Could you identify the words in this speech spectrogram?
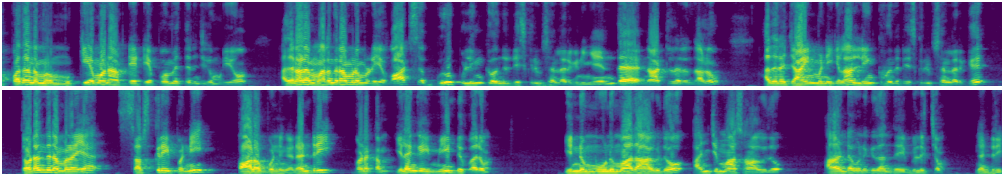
அப்பதான் நம்ம முக்கியமான அப்டேட் எப்பவுமே தெரிஞ்சுக்க முடியும். அதனால மறந்துடாம நம்மளுடைய வாட்ஸ்அப் குரூப் லிங்க் வந்து டிஸ்கிரிப்ஷன்ல இருக்கு. நீங்க எந்த நாட்டில் இருந்தாலும் அதுல ஜாயின் பண்ணிக்கலாம். லிங்க் வந்து டிஸ்கிரிப்ஷன்ல இருக்கு. தொடர்ந்து நம்மளைய சப்ஸ்கிரைப் பண்ணி ஃபாலோ பண்ணுங்க. நன்றி வணக்கம். இலங்கை மீண்டு வரும். இன்னும் மூணு மாதம் ஆகுதோ அஞ்சு மாசம் ஆகுதோ ஆண்டவனுக்கு தான் இந்த வெளிச்சம். நன்றி.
